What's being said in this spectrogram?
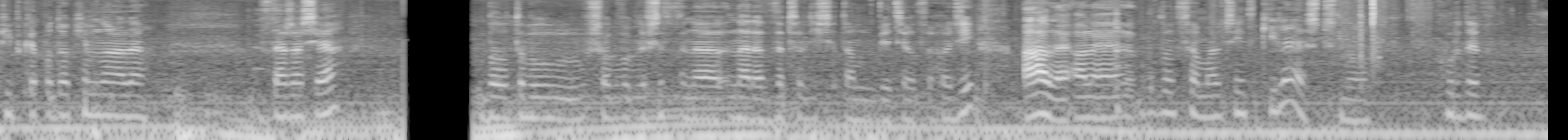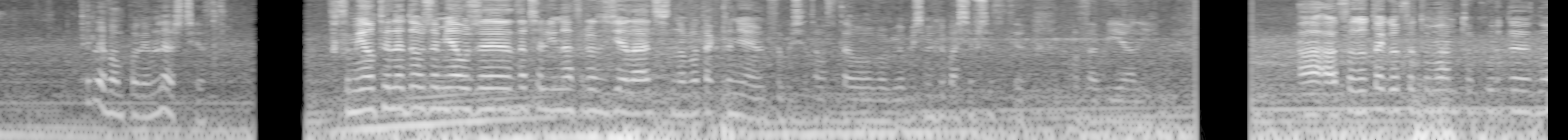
pipkę pod okiem, no ale zdarza się. Bo to był szok, w ogóle wszyscy na, naraz zaczęli się tam, wiecie o co chodzi. Ale, ale, no co, Malczyński leszcz, no. Kurde, tyle wam powiem, leszcz jest. W sumie o tyle dobrze miał, że zaczęli nas rozdzielać, no bo tak to nie wiem, co by się tam stało w ogóle. Byśmy chyba się wszyscy pozabijali. A, a co do tego, co tu mam, to kurde, no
